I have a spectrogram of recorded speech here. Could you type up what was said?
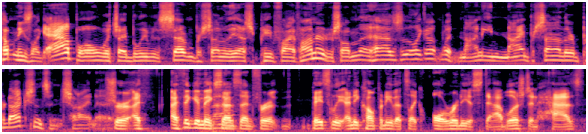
companies like Apple, which I believe is seven percent of the S and P 500 or something, that has like a, what ninety nine percent of their productions in China. Sure, I, th- I think it makes sense then for basically any company that's like already established and has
